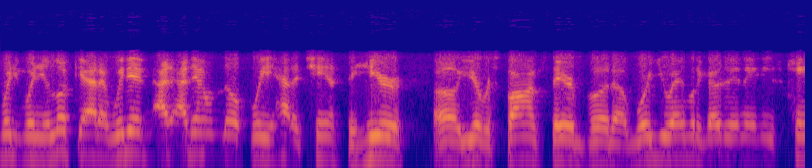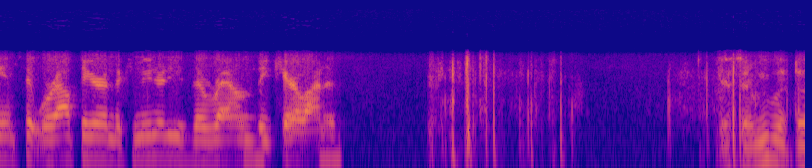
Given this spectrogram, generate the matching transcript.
when, when you look at it, we didn't. I, I don't know if we had a chance to hear uh, your response there, but uh, were you able to go to any of these camps that were out there in the communities around the Carolinas? Yes, sir. We went to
